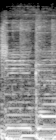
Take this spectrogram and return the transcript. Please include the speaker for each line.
Speaker 1: 几个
